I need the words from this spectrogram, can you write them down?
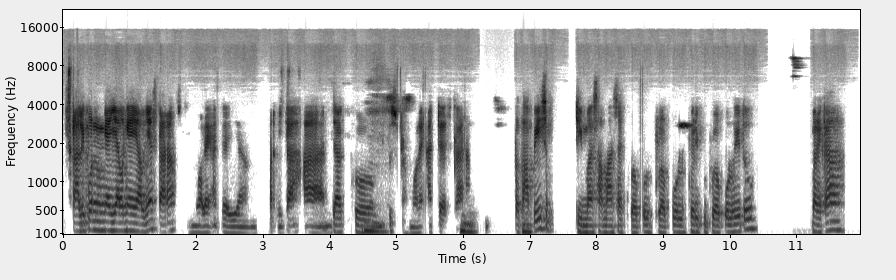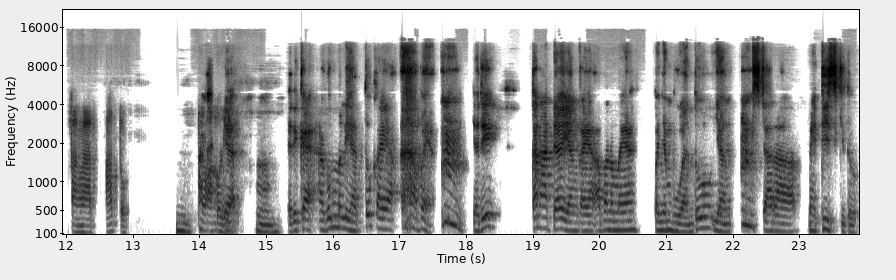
sekalipun ngeyel-ngeyelnya sekarang sudah mulai ada yang pernikahan jagung Hmm. itu sudah mulai ada sekarang. Tetapi se- di masa-masa 2020 2020 itu mereka sangat patuh Hmm. kalau aku Ya. lihat Hmm. Jadi kayak aku melihat tuh kayak apa ya? Jadi kan ada yang kayak apa namanya penyembuhan tuh yang secara medis gitu.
